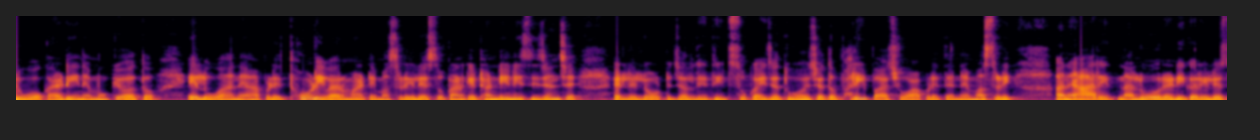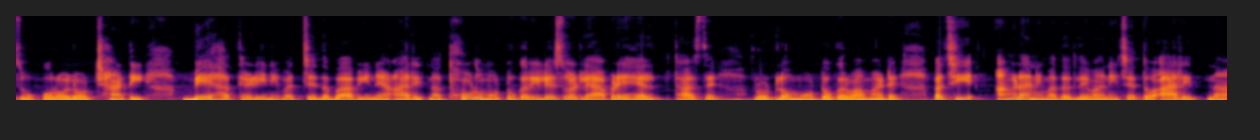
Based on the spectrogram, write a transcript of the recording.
લુવો કાઢીને મૂક્યો હતો, એ લુવાને આપણે થોડી વાર માટે મસળી લેશું, કારણ કે ઠંડીની સિઝન છે એટલે લોટ જલ્દીથી જ સુકાઈ જતું હોય છે. તો ફરી પાછું આપણે તેને મસળી અને આ રીતના લુવો રેડી કરી લેશું. કોરો લોટ છાંટી બે હથેળીની વચ્ચે દબાવીને આ રીતના થોડું મોટું કરી લેશું, એટલે આપણે હેલ્પ થશે રોટલો મોટો કરવા માટે. પછી આંગળાની મદદ લેવાની છે. તો આ રીતના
